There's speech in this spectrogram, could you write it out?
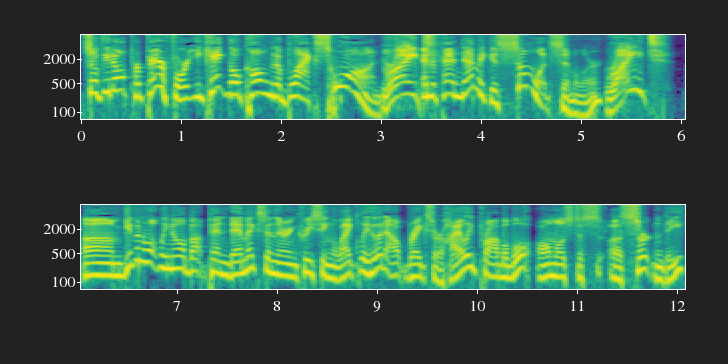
So if you don't prepare for it, you can't go calling it a black swan. Right. And the pandemic is somewhat similar. right? Um, given what we know about pandemics and their increasing likelihood, outbreaks are highly probable, almost a certainty,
